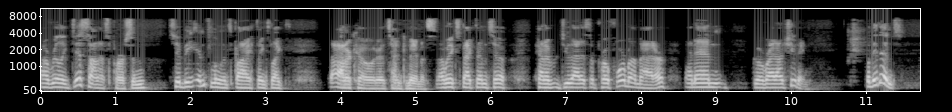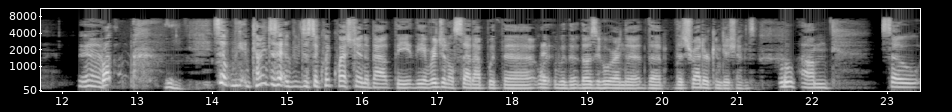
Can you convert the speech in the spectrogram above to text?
a really dishonest person to be influenced by things like the honor code or the Ten Commandments. I would expect them to kind of do that as a pro forma matter and then go right on cheating. But they didn't. Yeah. But so can I just just a quick question about the, the original setup with the with, with the, those who are in the, the, the shredder conditions. Mm-hmm. Um, so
